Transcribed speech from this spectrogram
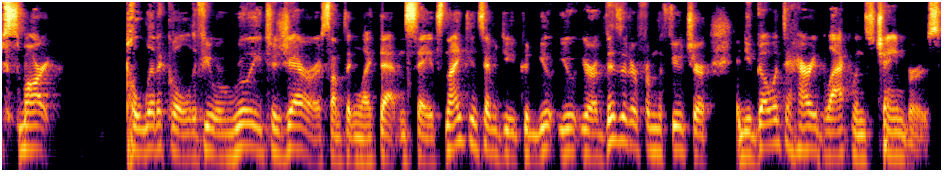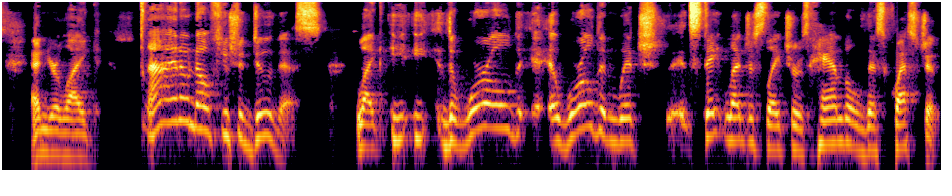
smart political, if you were Ruy Teixeira or something like that, and say it's 1970 you could you, you you're a visitor from the future, and you go into Harry Blackmun's chambers, and you're like, I don't know if you should do this like the world a world in which state legislatures handle this question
